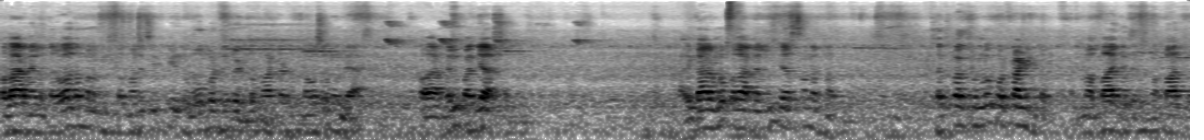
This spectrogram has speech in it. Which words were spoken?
పదహారు నెలల తర్వాత మనం ఇంత మనసు ఇప్పి ఇంత ఓపెన్ డిబేట్తో మాట్లాడుకున్న అవసరం ఉందా? పదహారు నెలలు పనిచేస్తాం అధికారంలో పదహారు నెలలు చేస్తున్నారు నాకు. ప్రతిపక్షంలో కొట్లాడింటాం అది మా బాధ్యత మా పాత్ర.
